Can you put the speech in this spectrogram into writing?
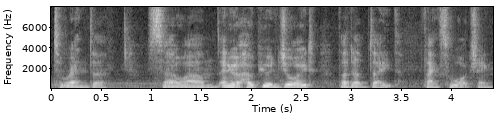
to render. So um, anyway, I hope you enjoyed that update. Thanks for watching.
